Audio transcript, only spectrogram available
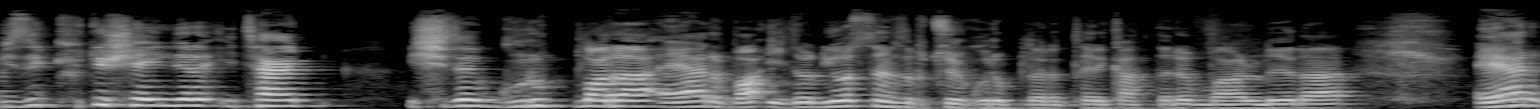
bizi kötü şeylere iten işte gruplara eğer inanıyorsanız bu tür grupların, tarikatların varlığına eğer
